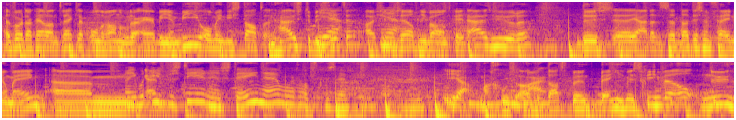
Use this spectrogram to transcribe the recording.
Het wordt ook heel aantrekkelijk, onder andere door Airbnb... om in die stad een huis te bezitten. Ja. Als je ja. er zelf niet woont, kun je het uithuren. Dus uh, ja, dat is, dat is een fenomeen. Um, maar je moet en... investeren in steen, hè, wordt dat gezegd. Ja, maar goed, ook maar... op dat punt ben je misschien wel nu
